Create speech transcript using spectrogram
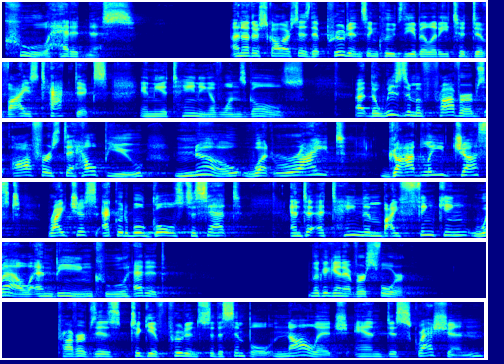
cool headedness. Another scholar says that prudence includes the ability to devise tactics in the attaining of one's goals. Uh, the wisdom of Proverbs offers to help you know what right, godly, just, righteous, equitable goals to set and to attain them by thinking well and being cool headed. Look again at verse 4. Proverbs is to give prudence to the simple, knowledge and discretion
